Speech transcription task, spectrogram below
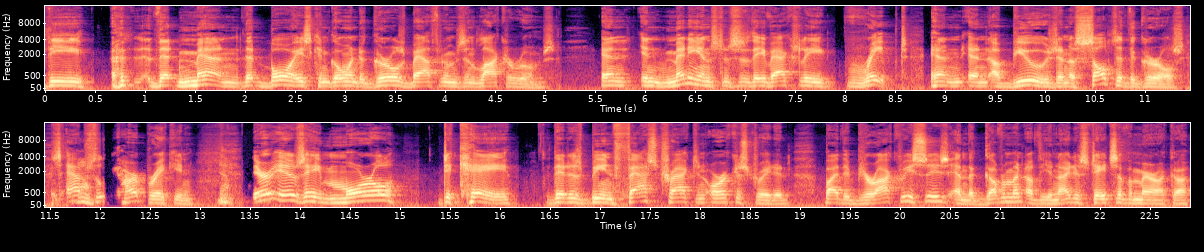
the that men that boys can go into girls' bathrooms and locker rooms. And in many instances, they've actually raped and, and abused and assaulted the girls. It's absolutely heartbreaking. Yeah. There is a moral decay that is being fast tracked and orchestrated by the bureaucracies and the government of the United States of America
